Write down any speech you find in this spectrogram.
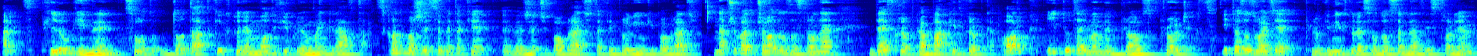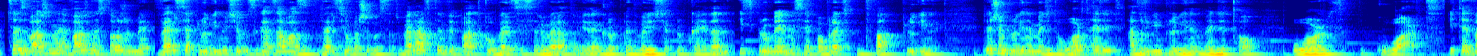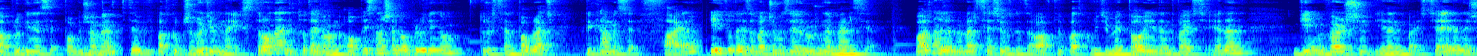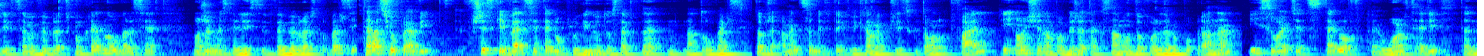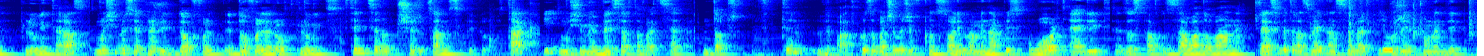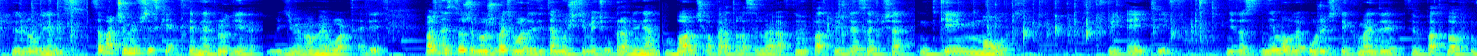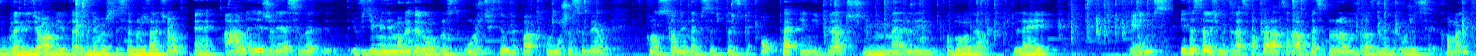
A więc pluginy są to dodatki, które modyfikują Minecrafta. Skąd możecie sobie takie e, rzeczy pobrać, takie pluginki pobrać? Na przykład przechodząc na stronę dev.bucket.org i tutaj mamy Browse Projects. I to są, słuchajcie, pluginy, które są dostępne na tej stronie. Co jest ważne? Ważne jest to, żeby wersja pluginu się zgadzała z wersją waszego serwera. W tym wypadku wersja serwera to 1.20.1 i spróbujemy sobie pobrać dwa pluginy. Pierwszym pluginem będzie to Word Edit, a drugim pluginem będzie to World Guard. I te dwa pluginy sobie pobierzemy. W tym wypadku przechodzimy na ich stronę. Tutaj mamy opis naszego pluginu, który chcemy pobrać. Klikamy sobie File i tutaj zobaczymy sobie różne wersje. Ważne, żeby wersja się zgadzała. W tym wypadku widzimy do 1.21, Game Version 1.21. Jeżeli chcemy wybrać konkretną wersję, możemy z tej listy tutaj wybrać tą wersję. Teraz się pojawi wszystkie wersje tego pluginu dostępne na tą wersję. Dobrze, a więc sobie tutaj klikamy przycisk Download File i on się nam pobierze tak samo do folderu pobrane. I słuchajcie, z tego w World Edit, ten plugin teraz, musimy sobie przerzucić do, fol do folderu plugins. W tym celu przerzucamy sobie go tak i musimy wystartować serwer. Dobrze, w tym wypadku zobaczymy, że w konsoli mamy napis Word Edit został załadowany. Że ja sobie teraz wejdę na serwer i użyję komendy plugins. Zobaczymy wszystkie aktywne pluginy. Widzimy, mamy Word Edit. Ważne jest to, żeby używać Word Edita musicie mieć uprawnienia bądź operatora serwera. W tym wypadku, ja sobie wpiszę Game Mode Creative, nie, dos- nie mogę użyć tej komendy, w tym wypadku w ogóle nie działa mi tutaj, ponieważ się serwer zaciął, e, ale jeżeli ja sobie, widzimy, nie mogę tego po prostu użyć, w tym wypadku muszę sobie w konsoli napisać powiedzmy OP i gracz, czyli Merlin podłoga play games. I dostaliśmy teraz operatora. Bez problemu, teraz mogę użyć komend.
